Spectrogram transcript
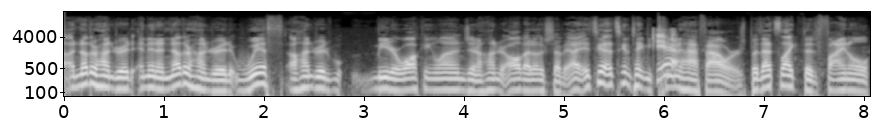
another hundred, and then another hundred with a hundred meter walking lunge and a hundred, all that other stuff. It's it's going to take me two Yeah. and a half hours, but that's like the final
